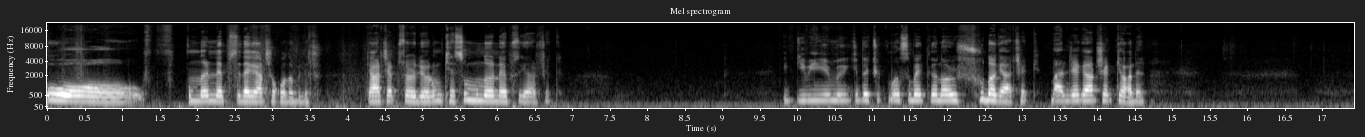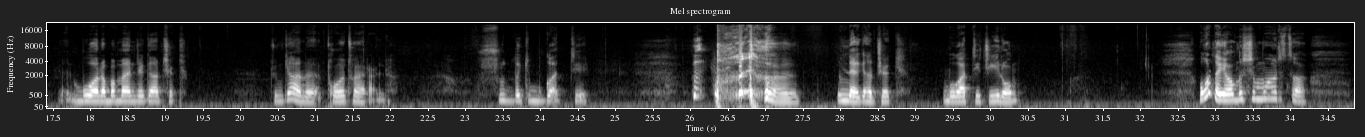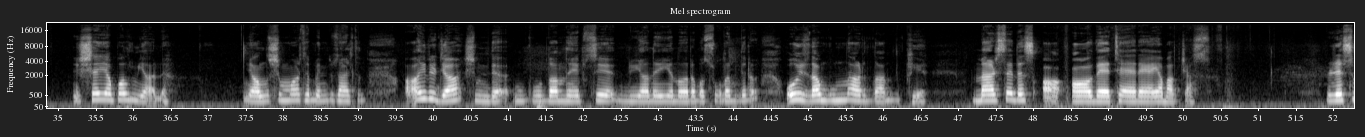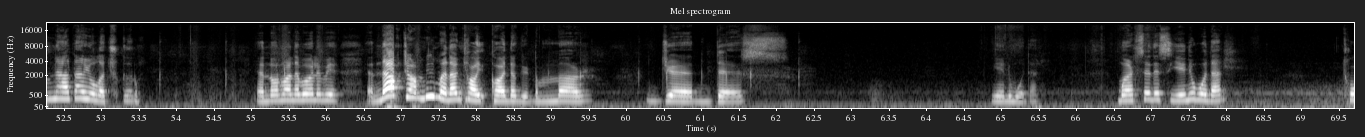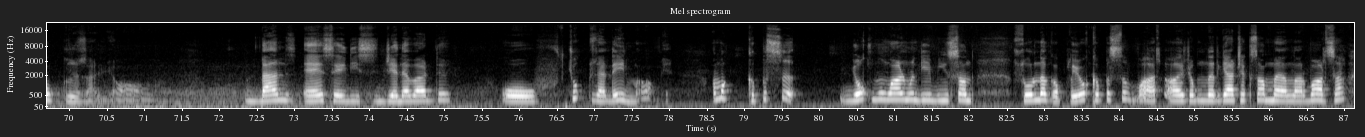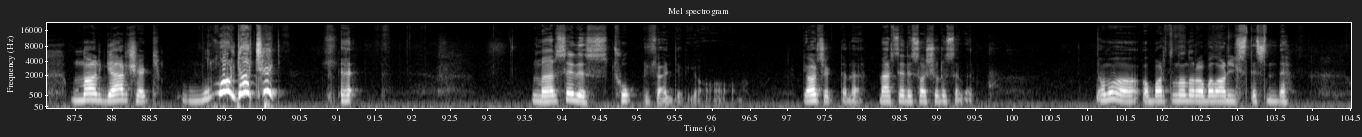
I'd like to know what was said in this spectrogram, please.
Of. Bunların hepsi de gerçek olabilir. Gerçek söylüyorum. Kesin bunların hepsi gerçek. 2022'de çıkması beklenen şu da gerçek. Bence gerçek yani. Yani bu araba bence gerçek. Çünkü yani Toyota herhalde. Şuradaki Bugatti. ne gerçek? Bugatti Chiron. Bu arada yanlışım varsa şey yapalım yani. Yanlışım varsa beni düzeltin. Ayrıca şimdi buradan hepsi dünyanın en yeni arabası olabilir. O yüzden bunlardan ki Mercedes A- AVTR'ye bakacağız. Resimlerden yola çıkıyorum. Yani normalde böyle bir yani ne yapacağım bilmeden kay- kayda girdim. Mer Mercedes. Yeni model. Mercedes yeni model. Çok güzel ya. Ben E serisi C'ne verdi. Of çok güzel değil mi abi? Ama kapısı yok mu var mı diye bir insan soruna kaplıyor. Kapısı var. Ayrıca bunları gerçek sanmayanlar varsa bunlar gerçek. Bunlar gerçek. Mercedes çok güzeldir ya. Gerçekten he. Mercedes aşırı severim. Ama abartılan arabalar listesinde.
